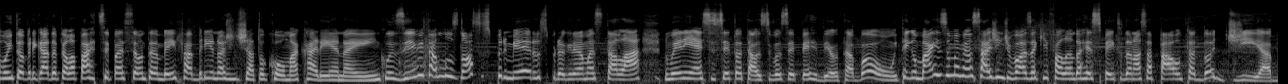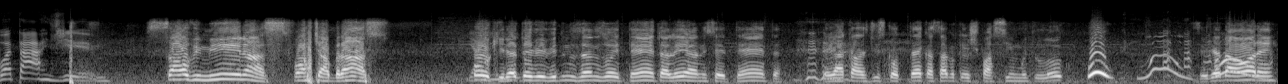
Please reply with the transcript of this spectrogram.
muito obrigada pela participação também. Fabrino, a gente já tocou Macarena, hein? Inclusive, tá nos nossos primeiros programas, tá lá no NSC Total, se você perdeu, tá bom? E tenho mais uma mensagem de voz aqui falando a respeito da nossa pauta do dia. Boa tarde. Salve Minas! Forte abraço! Pô, eu queria ter vivido nos anos 80 ali, anos 70. Pegar aquelas discotecas, sabe aquele espacinho muito louco? Uh! Seria da hora, hein?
